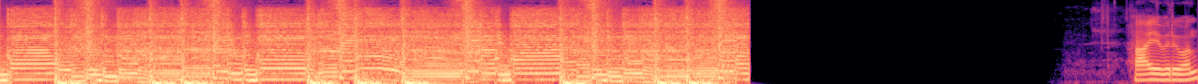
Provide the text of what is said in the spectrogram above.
Hi everyone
